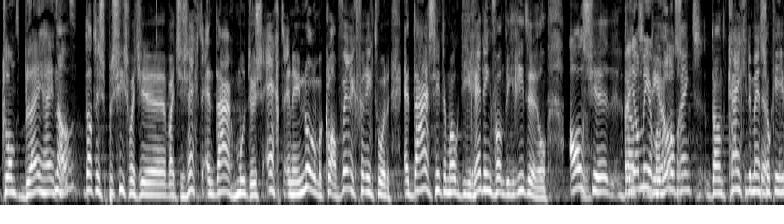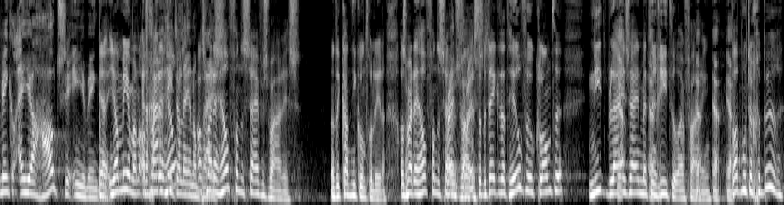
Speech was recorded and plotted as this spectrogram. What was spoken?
klantblijheid Nou, had? dat is precies wat je, wat je zegt. En daar moet dus echt een enorme klap werk verricht worden. En daar zit hem ook die redding van die retail. Als je dat, Jan Meerman, die hulp als- brengt, dan krijg je de mensen Ja. ook in je winkel... en je houdt ze in je winkel. Ja, Jan Meerman, als, maar de, het helft, niet alleen om als maar de helft van de cijfers waar is... Want ik kan het niet controleren. Als maar de helft van de cijfers waar is... dat betekent dat heel veel klanten niet blij Ja, zijn met ja. een retail-ervaring. Ja, ja, ja. Wat moet er gebeuren?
